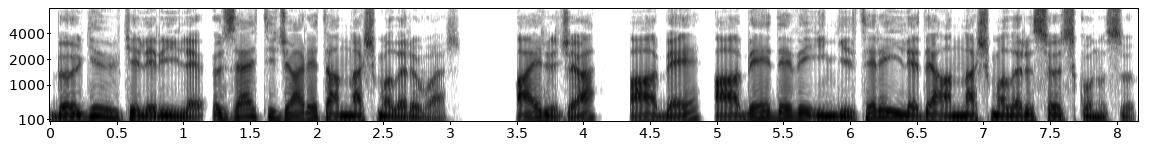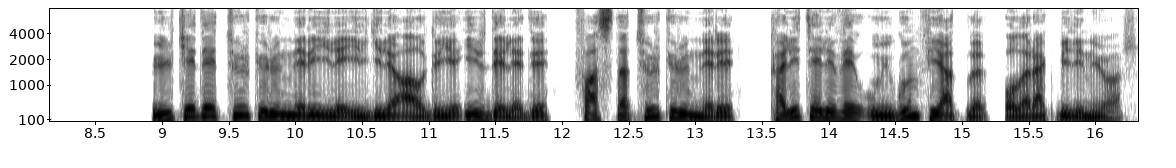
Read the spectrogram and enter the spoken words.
bölge ülkeleriyle özel ticaret anlaşmaları var. Ayrıca, AB, ABD ve İngiltere ile de anlaşmaları söz konusu. Ülkede Türk ürünleri ile ilgili algıyı irdeledi, Fas'ta Türk ürünleri, kaliteli ve uygun fiyatlı olarak biliniyor.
